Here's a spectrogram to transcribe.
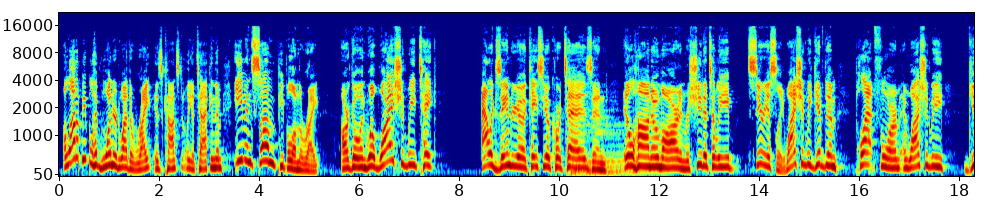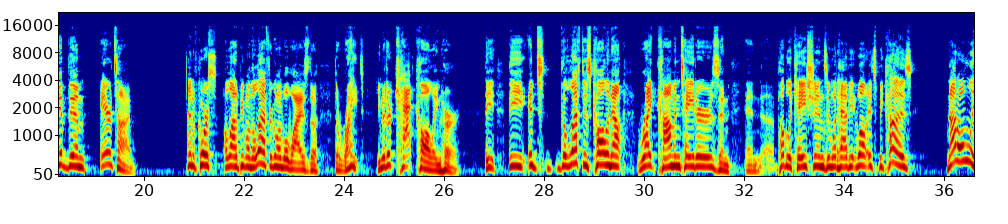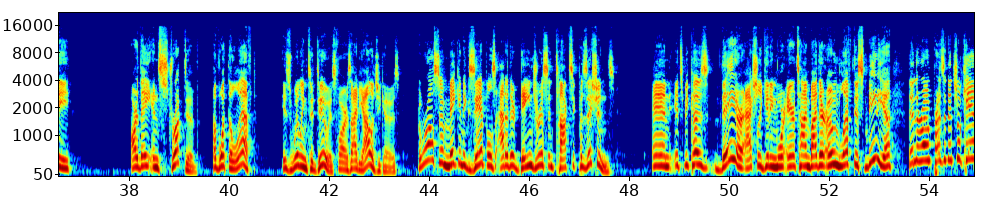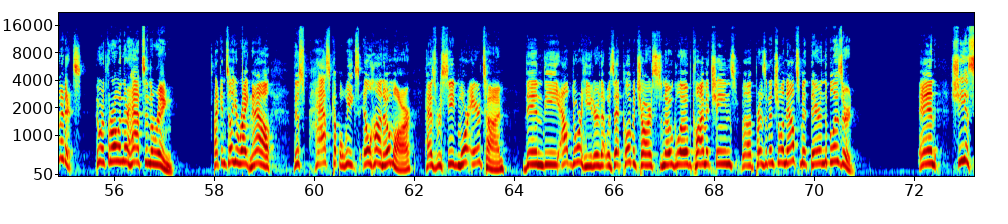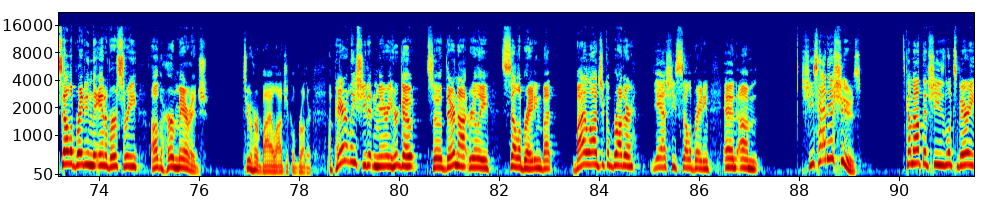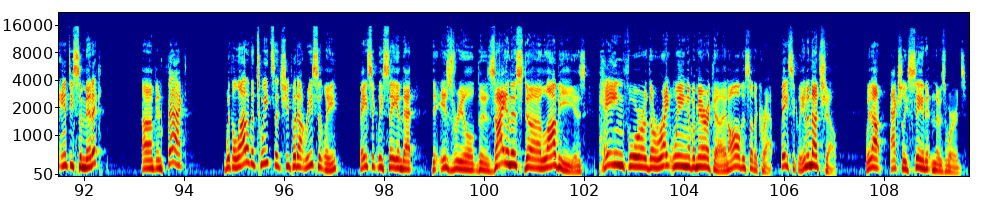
a lot of people have wondered why the right is constantly attacking them. Even some people on the right are going, well, why should we take Alexandria Ocasio Cortez and Ilhan Omar and Rashida Tlaib seriously? Why should we give them platform and why should we give them airtime? And of course, a lot of people on the left are going, well, why is the, the right? You know, they're catcalling her. The, the, the left is calling out right commentators and, and uh, publications and what have you. Well, it's because not only are they instructive of what the left is willing to do as far as ideology goes, but we're also making examples out of their dangerous and toxic positions. And it's because they are actually getting more airtime by their own leftist media than their own presidential candidates who are throwing their hats in the ring. I can tell you right now, this past couple weeks, Ilhan Omar has received more airtime than the outdoor heater that was at Klobuchar's snow globe climate change uh, presidential announcement there in the blizzard. And she is celebrating the anniversary of her marriage to her biological brother. Apparently, she didn't marry her goat, so they're not really celebrating, but biological brother, yeah, she's celebrating. And um, she's had issues. Come out that she looks very anti Semitic. Um, in fact, with a lot of the tweets that she put out recently, basically saying that the Israel, the Zionist uh, lobby is paying for the right wing of America and all this other crap, basically, in a nutshell, without actually saying it in those words.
